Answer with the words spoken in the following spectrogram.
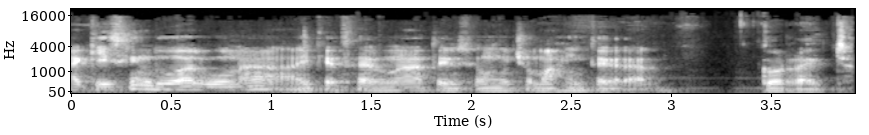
Aquí, sin duda alguna, hay que hacer una atención mucho más integral. Correcto.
